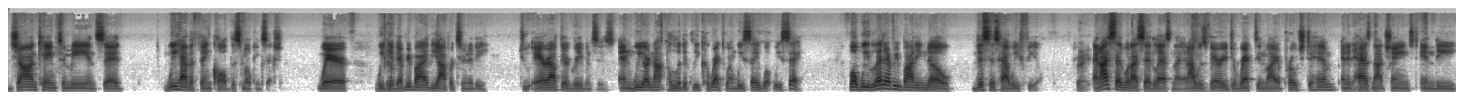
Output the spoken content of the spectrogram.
John came to me and said, We have a thing called the smoking section where we Yep. give everybody the opportunity to air out their grievances. And we are not politically correct when we say what we say, but we let everybody know this is how we feel. Right. And I said what I said last night, and I was very direct in my approach to him, and it has not changed in the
